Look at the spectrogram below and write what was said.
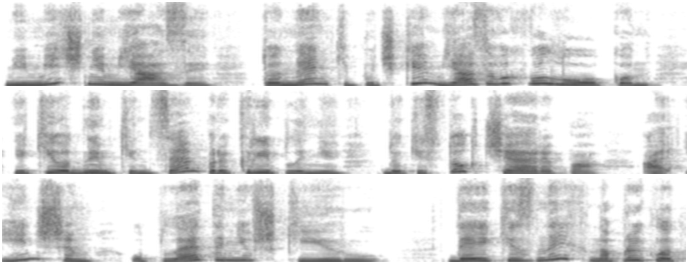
Мімічні м'язи тоненькі пучки м'язових волокон, які одним кінцем прикріплені до кісток черепа, а іншим уплетені в шкіру. Деякі з них, наприклад,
